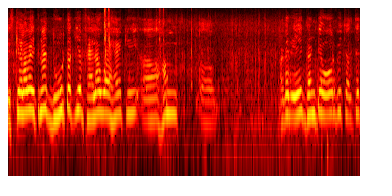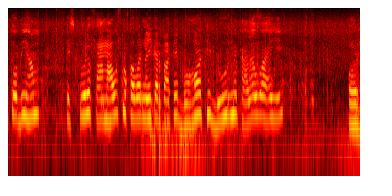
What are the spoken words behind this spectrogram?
इसके अलावा इतना दूर तक ये फैला हुआ है कि आ, हम आ, अगर एक घंटे और भी चलते तो भी हम इस पूरे फार्म हाउस को कवर नहीं कर पाते। बहुत ही दूर में फैला हुआ है ये। और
